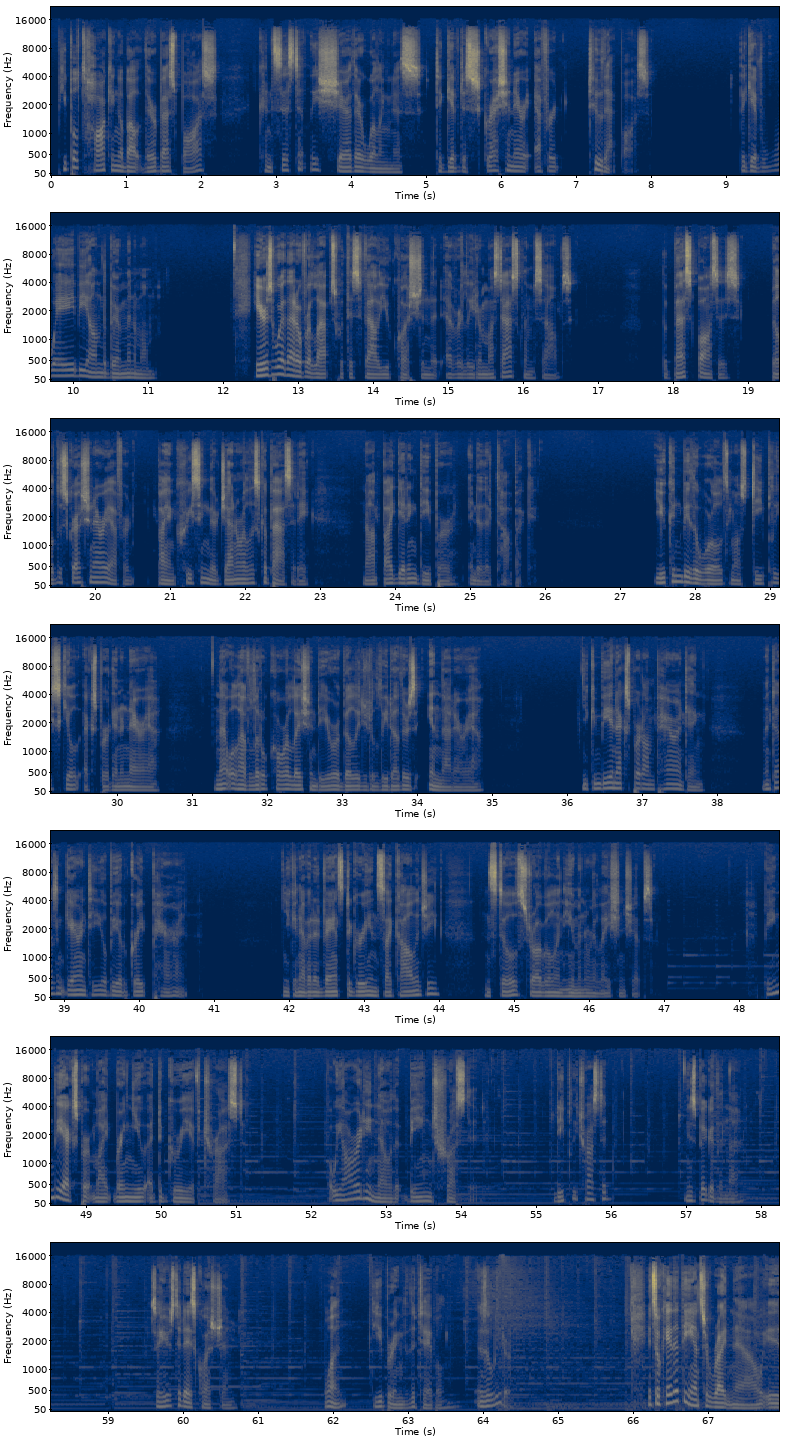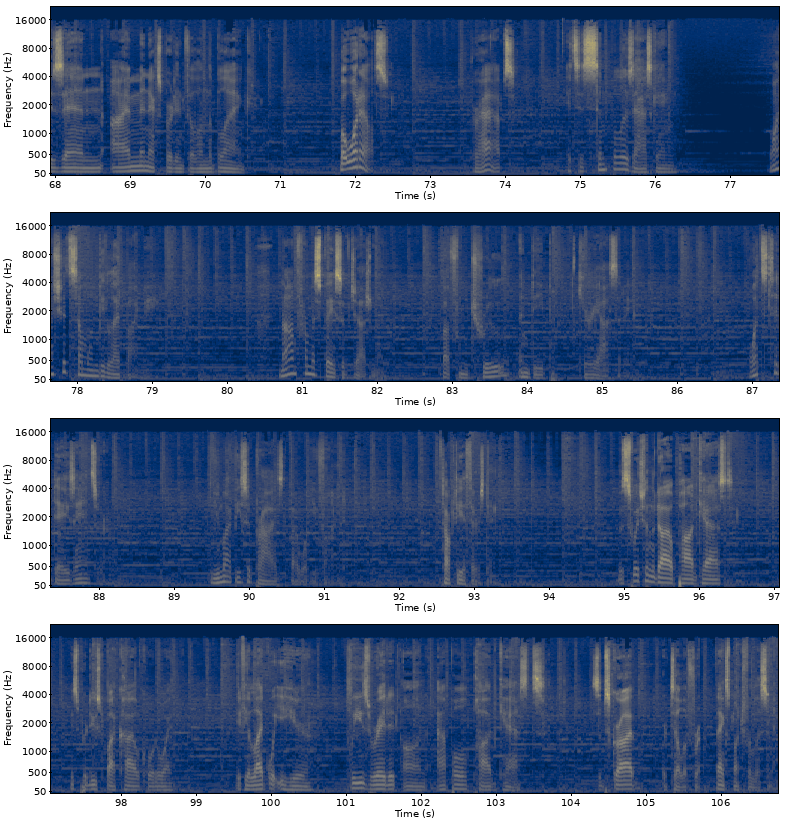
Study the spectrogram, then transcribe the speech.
people talking about their best boss consistently share their willingness to give discretionary effort to that boss. They give way beyond the bare minimum. Here's where that overlaps with this value question that every leader must ask themselves. The best bosses build discretionary effort by increasing their generalist capacity, not by getting deeper into their topic. You can be the world's most deeply skilled expert in an area, and that will have little correlation to your ability to lead others in that area. You can be an expert on parenting. It doesn't guarantee you'll be a great parent. You can have an advanced degree in psychology and still struggle in human relationships. Being the expert might bring you a degree of trust, but we already know that being trusted, deeply trusted, is bigger than that. So here's today's question What do you bring to the table as a leader? It's okay that the answer right now is an I'm an expert in fill in the blank. But what else? Perhaps it's as simple as asking, Why should someone be led by me? Not from a space of judgment, but from true and deep curiosity. What's today's answer? You might be surprised by what you find. Talk to you Thursday. The Switch and the Dial podcast is produced by Kyle Cordaway. If you like what you hear, please rate it on Apple Podcasts. Subscribe or tell a friend. Thanks much for listening.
